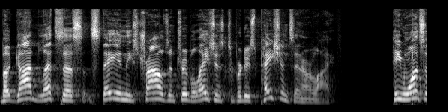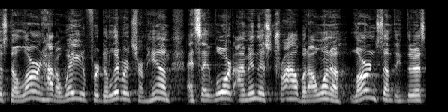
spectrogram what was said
but God lets us stay in these trials and tribulations to produce patience in our life. He wants us to learn how to wait for deliverance from Him and say, Lord, I'm in this trial, but I want to learn something through this,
